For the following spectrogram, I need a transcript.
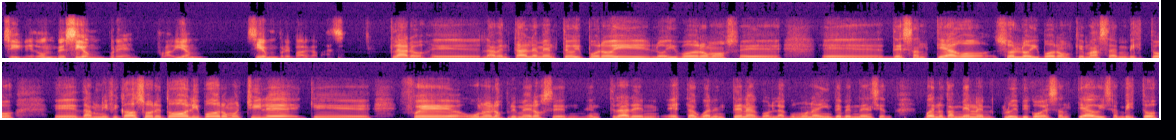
Chile, donde siempre, Fabián, siempre paga más. Claro, eh, lamentablemente hoy por hoy los hipódromos eh, eh, de Santiago son los hipódromos que más se han visto damnificados, sobre todo el hipódromo Chile, que fue uno de los primeros en entrar en esta cuarentena con la comuna de Independencia, bueno, también el Club Hípico de Santiago, y se han visto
